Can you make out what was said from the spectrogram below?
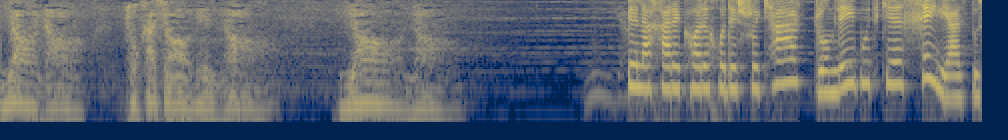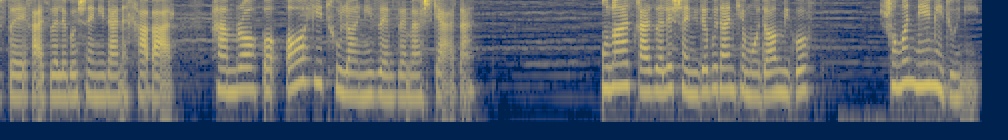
یا لا تو غزال لا. یا لا. بالاخره کار خودش رو کرد جمله بود که خیلی از دوستای غزاله با شنیدن خبر همراه با آهی طولانی زمزمش کردن. اونا از غزاله شنیده بودن که مدام می‌گفت شما نمی‌دونید.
